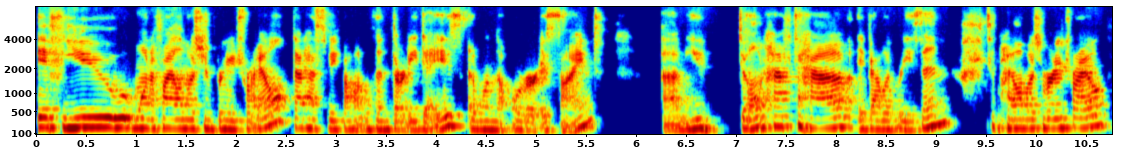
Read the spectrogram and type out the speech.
If you want to file a motion for new trial, that has to be filed within 30 days of when the order is signed. Um, you don't have to have a valid reason to file a motion for new trial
